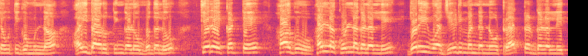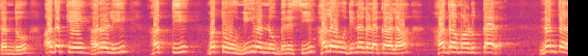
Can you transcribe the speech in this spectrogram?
ಚೌತಿಗೂ ಮುನ್ನ ಐದಾರು ತಿಂಗಳು ಮೊದಲು ಕೆರೆ ಕಟ್ಟೆ ಹಾಗೂ ಹಳ್ಳ ಕೊಳ್ಳಗಳಲ್ಲಿ ದೊರೆಯುವ ಜೇಡಿಮಣ್ಣನ್ನು ಟ್ರ್ಯಾಕ್ಟರ್ಗಳಲ್ಲಿ ತಂದು ಅದಕ್ಕೆ ಹರಳಿ, ಹತ್ತಿ ಮತ್ತು ನೀರನ್ನು ಬೆರೆಸಿ ಹಲವು ದಿನಗಳ ಕಾಲ ಹದ ಮಾಡುತ್ತಾರೆ. ನಂತರ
